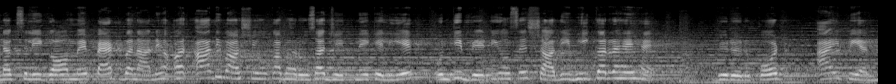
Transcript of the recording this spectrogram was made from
नक्सली गाँव में पैठ बनाने और आदिवासियों का भरोसा जीतने के लिए उनकी बेटियों से शादी भी कर रहे हैं। Bureau report, IPN.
